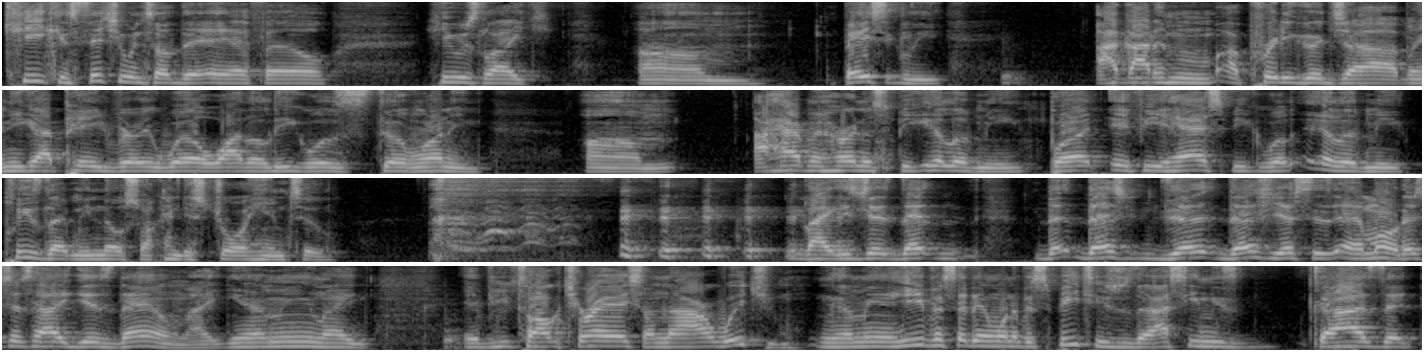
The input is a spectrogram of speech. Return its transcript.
key constituents of the AFL, he was like, um, basically, I got him a pretty good job and he got paid very well while the league was still running. Um, I haven't heard him speak ill of me, but if he has speak ill of me, please let me know so I can destroy him too. like it's just that, that that's that, that's just his mo. That's just how he gets down. Like you know what I mean. Like if you talk trash, I'm not with you. You know what I mean. He even said in one of his speeches that I seen these guys that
